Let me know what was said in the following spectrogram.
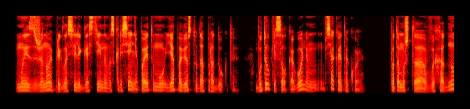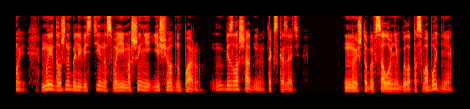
Мы с женой пригласили гостей на воскресенье, поэтому я повез туда продукты. Бутылки с алкоголем, всякое такое. Потому что в выходной мы должны были вести на своей машине еще одну пару, безлошадную, так сказать. Ну и чтобы в салоне было посвободнее,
